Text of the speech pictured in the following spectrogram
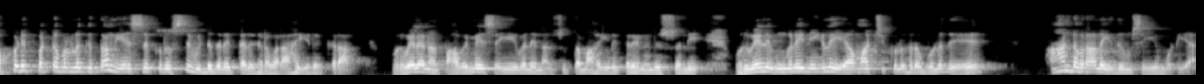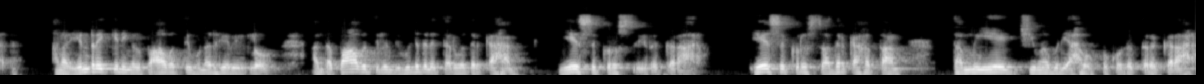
அப்படிப்பட்டவர்களுக்கு தான் இயேசு கிறிஸ்து விடுதலை தருகிறவராக இருக்கிறார். ஒருவேளை நான் பாவமே செய்யவில்லை நான் சுத்தமாக இருக்கிறேன் என்று சொல்லி ஒருவேளை உங்களை நீங்களே ஏமாற்றிக் கொள்கிற பொழுது ஆண்டவரால் எதுவும் செய்ய முடியாது. ஆனால் என்றைக்கு நீங்கள் பாவத்தை உணர்கிறீர்களோ அந்த பாவத்திலிருந்து விடுதலை தருவதற்காக இயேசு கிறிஸ்து இருக்கிறார். இயேசு கிறிஸ்து அதற்காகத்தான் தம்மையே ஜீவபடியாக ஒப்பு கொடுத்திருக்கிறார்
